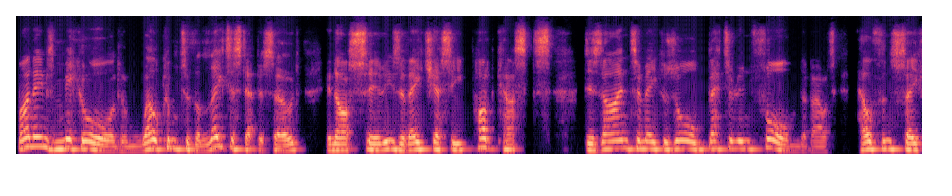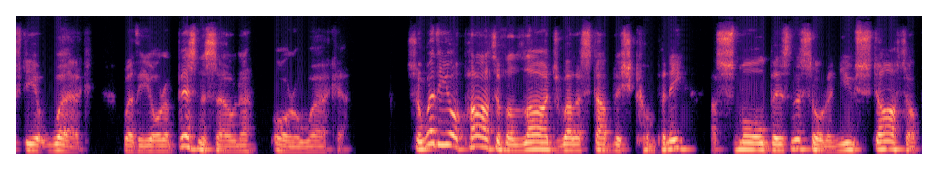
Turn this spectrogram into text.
My name's Mick Ord, and welcome to the latest episode in our series of HSE podcasts designed to make us all better informed about health and safety at work, whether you're a business owner or a worker. So, whether you're part of a large, well established company, a small business, or a new startup,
